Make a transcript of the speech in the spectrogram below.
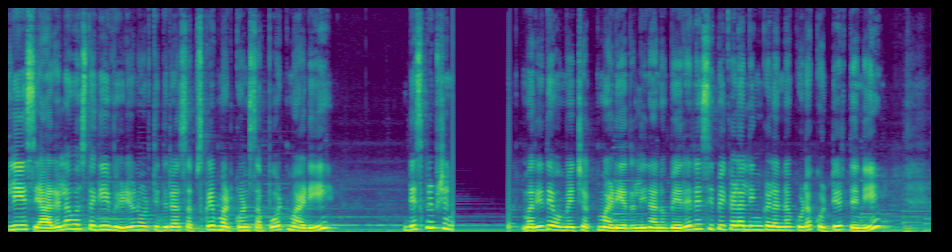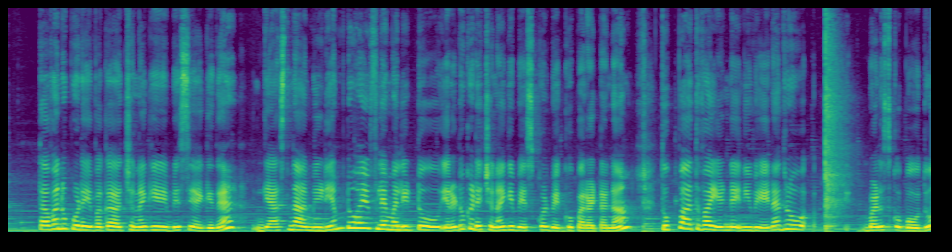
ಪ್ಲೀಸ್ ಯಾರೆಲ್ಲ ಹೊಸದಾಗಿ ವಿಡಿಯೋ ನೋಡ್ತಿದ್ದೀರಾ ಸಬ್ಸ್ಕ್ರೈಬ್ ಮಾಡ್ಕೊಂಡು ಸಪೋರ್ಟ್ ಮಾಡಿ. ಡಿಸ್ಕ್ರಿಪ್ಷನ್ ಮರೀದೆ ಒಮ್ಮೆ ಚೆಕ್ ಮಾಡಿ, ಅದರಲ್ಲಿ ನಾನು ಬೇರೆ ರೆಸಿಪಿಗಳ ಲಿಂಕ್ಗಳನ್ನು ಕೂಡ ಕೊಟ್ಟಿರ್ತೀನಿ. ತವನು ಕೂಡ ಇವಾಗ ಚೆನ್ನಾಗಿ ಬಿಸಿಯಾಗಿದೆ ಗ್ಯಾಸ್ನ ಮೀಡಿಯಮ್ ಟು ಹೈ ಫ್ಲೇಮಲ್ಲಿಟ್ಟು ಎರಡು ಕಡೆ ಚೆನ್ನಾಗಿ ಬೇಯಿಸ್ಕೊಳ್ಬೇಕು ಪರಾಟನ ತುಪ್ಪ ಅಥವಾ ಎಣ್ಣೆ, ನೀವು ಏನಾದರೂ ಬಳಸ್ಕೋಬೋದು.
